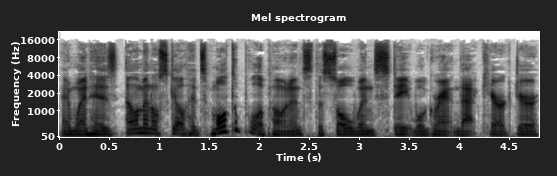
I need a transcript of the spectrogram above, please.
And when his elemental skill hits multiple opponents, the soul wind state will grant that character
